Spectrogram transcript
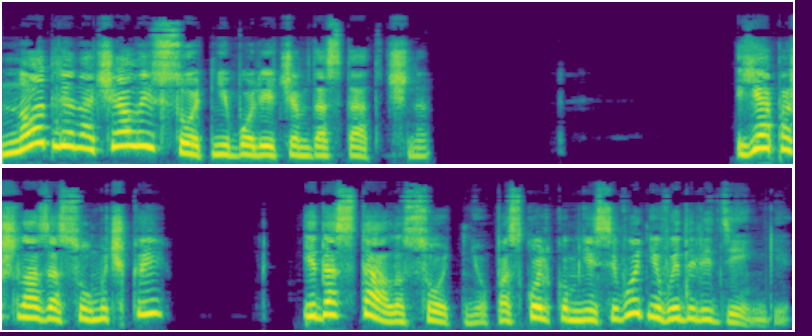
но для начала и сотни более чем достаточно. Я пошла за сумочкой и достала сотню, поскольку мне сегодня выдали деньги.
